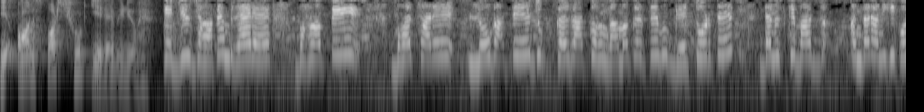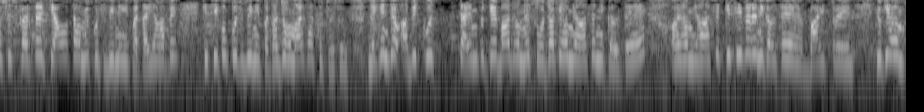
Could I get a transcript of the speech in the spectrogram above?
ये ऑन स्पॉट शूट किए गए वीडियो हैं। जिस जहाँ पे हम रह रहे हैं, वहाँ पे बहुत सारे लोग आते हैं जो कल रात को हंगामा करते हैं, वो गेट तोड़ते हैं देन उसके बाद अंदर आने की कोशिश करते हैं, क्या होता है हमें कुछ भी नहीं पता। यहाँ पे किसी को कुछ भी नहीं पता, जो हमारे साथ सिचुएशन लेकिन जब अभी कुछ टाइम के बाद हमने सोचा कि हम यहाँ से निकलते हैं और हम यहाँ से किसी तरह निकलते हैं बाई ट्रेन क्योंकि हम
